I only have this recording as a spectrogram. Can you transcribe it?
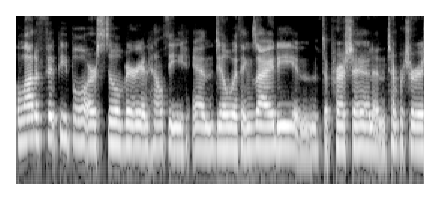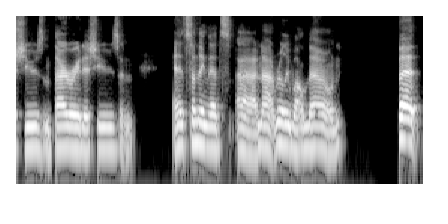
a lot of fit people are still very unhealthy and deal with anxiety and depression and temperature issues and thyroid issues and and it's something that's uh, not really well known but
